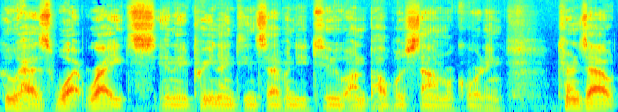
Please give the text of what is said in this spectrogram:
who has what rights in a pre 1972 unpublished sound recording turns out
